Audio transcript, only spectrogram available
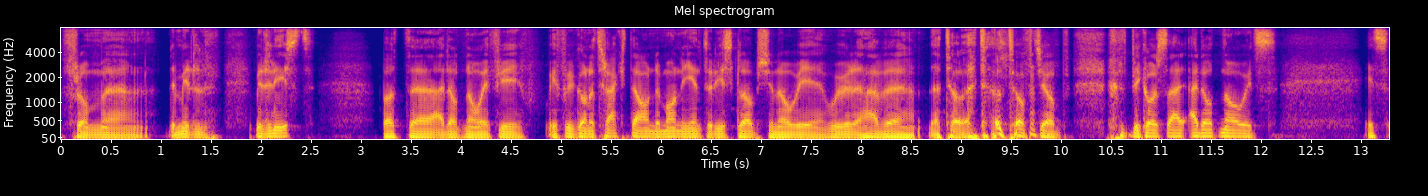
from uh, the middle Middle East. But uh, I don't know if we if we're going to track down the money into these clubs. You know, we we will have a, a, a tough job because I, I don't know. It's it's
